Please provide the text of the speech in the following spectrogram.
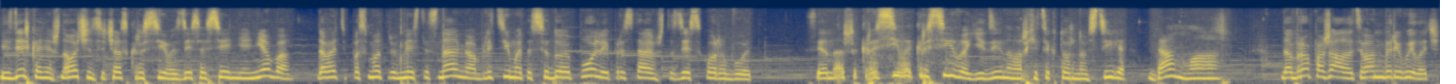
И здесь, конечно, очень сейчас красиво. Здесь осеннее небо. Давайте посмотрим вместе с нами, облетим это седое поле и представим, что здесь скоро будет все наши красивые-красивые, едином архитектурном стиле дома. Добро пожаловать Анбери Village.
